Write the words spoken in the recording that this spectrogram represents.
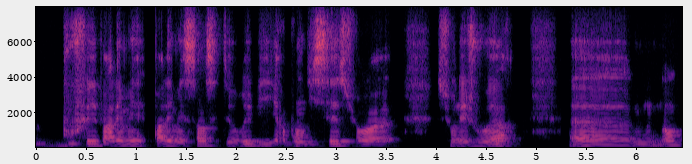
bouffer par les, Messins. C'était horrible. Il rebondissait sur les joueurs en,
